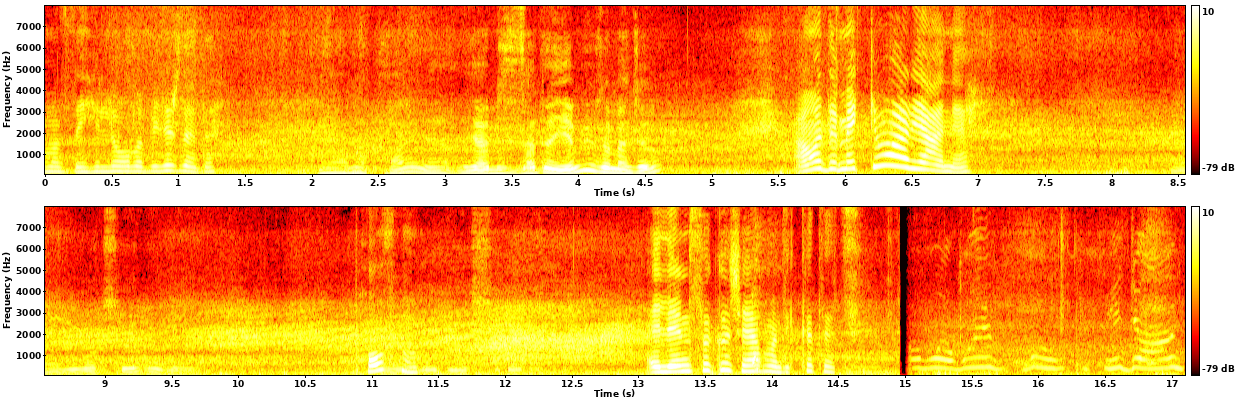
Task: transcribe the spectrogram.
Ama zehirli olabilir dedi. Ya Allah hayır ya. Ya biz zaten yemiyoruz hemen canım. Ama demek ki var yani. Ya bir bak şey diyor ya. Pof mu? Bu değişik. Ellerini sakın şey yapma dikkat et. Baba bu bu neden?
